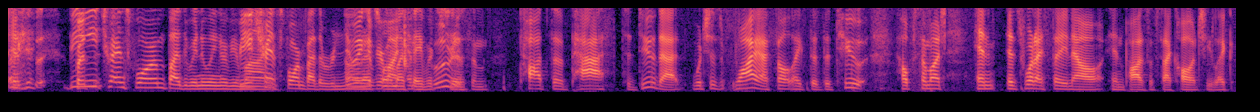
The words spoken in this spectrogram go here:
Be transformed by the renewing of your be mind. Be transformed by the renewing that's of your mind. That's one of my favorites, too. Taught the path to do that, which is why I felt like that the two help so much. And it's what I study now in positive psychology. Like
